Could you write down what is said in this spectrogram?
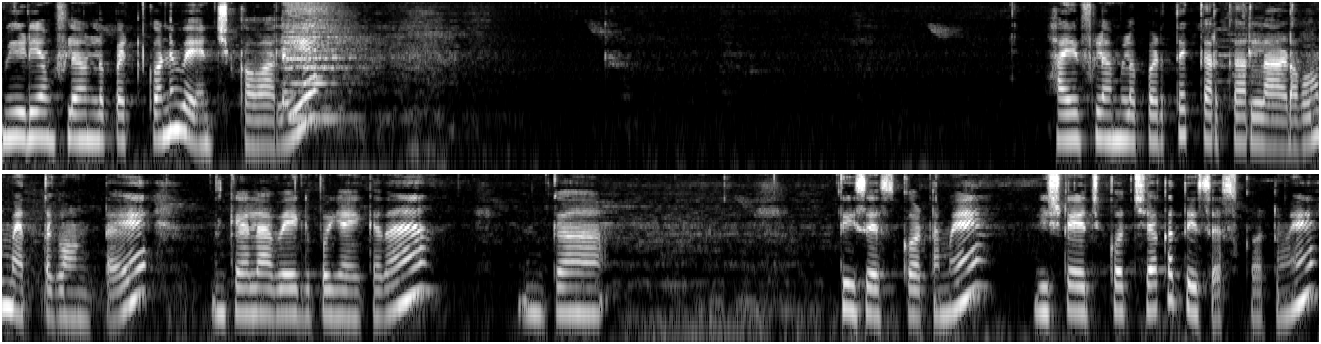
మీడియం ఫ్లేమ్లో పెట్టుకొని వేయించుకోవాలి. హై ఫ్లేమ్లో పెడితే కరకరలు ఆడవు మెత్తగా ఉంటాయి. ఇంకా ఇలా వేగిపోయాయి కదా ఇంకా తీసేసుకోవటమే. ఈ స్టేజ్కి వచ్చాక తీసేసుకోవటమే.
